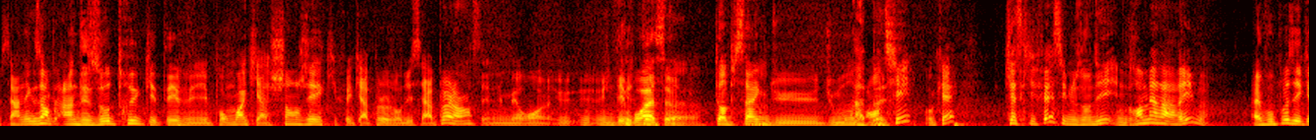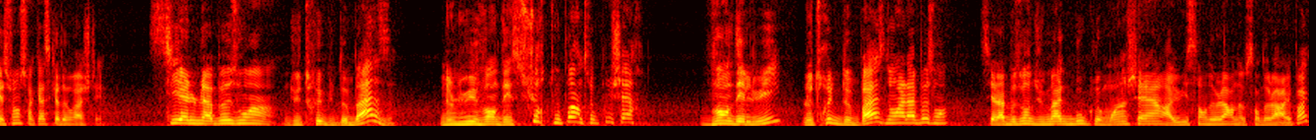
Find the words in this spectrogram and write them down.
C'est un exemple. Un des autres trucs qui était mais pour moi qui a changé, qui fait qu'Apple aujourd'hui c'est Apple. Hein, c'est numéro une, une des le boîtes test, euh, euh, top 5 du, du monde Apple. entier. Ok. Qu'est-ce qu'ils fait? C'est qu'ils nous ont dit une grand-mère arrive, elle vous pose des questions sur qu'est-ce qu'elle devrait acheter. Si elle a besoin du truc de base, ne lui vendez surtout pas un truc plus cher. Vendez-lui le truc de base dont elle a besoin. Si elle a besoin du MacBook le moins cher à 800 dollars, 900 dollars à l'époque,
